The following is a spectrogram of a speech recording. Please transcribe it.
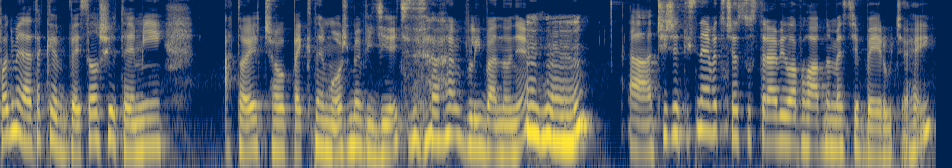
Poďme na také veselšie témy a to je, čo pekné môžeme vidieť teda v Libanone. Mm-hmm. A, čiže ty si najviac času strávila v hlavnom meste v Bejrute, hej?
